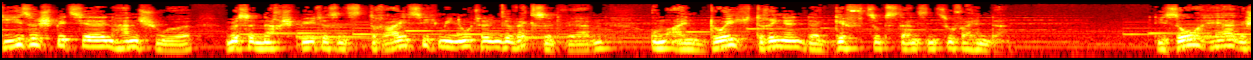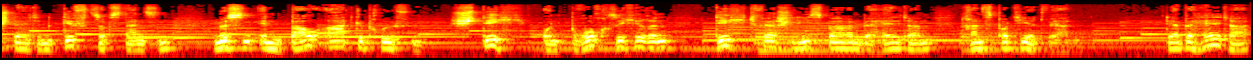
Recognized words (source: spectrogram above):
Diese speziellen Handschuhe müssen nach spätestens 30 Minuten gewechselt werden, um ein Durchdringen der Giftsubstanzen zu verhindern. Die so hergestellten Giftsubstanzen müssen in bauartgeprüften, stich- und bruchsicheren, dicht verschließbaren Behältern transportiert werden. Der Behälter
